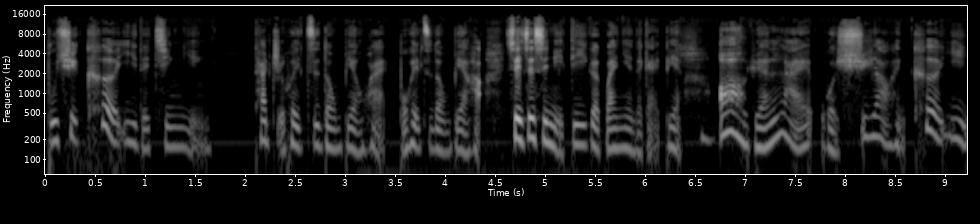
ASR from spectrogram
不去刻意的经营。它只会自动变坏，不会自动变好，所以这是你第一个观念的改变。哦，原来我需要很刻意、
